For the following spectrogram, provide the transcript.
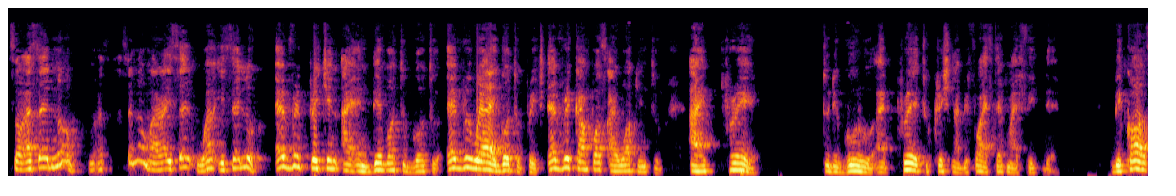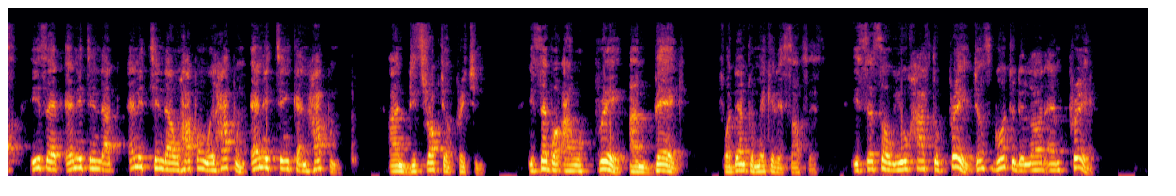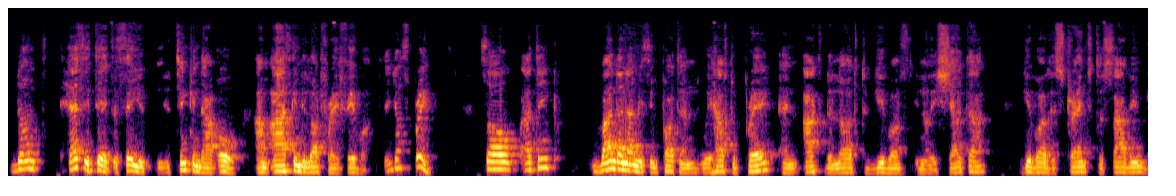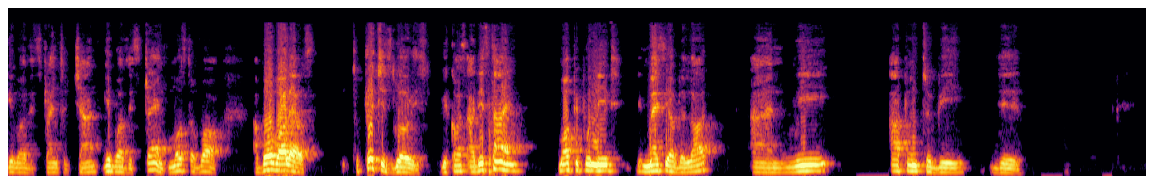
so I said, no. I said, no, Mara. He said, well, he said, look, every preaching I endeavor to go to, everywhere I go to preach, every campus I walk into, I pray to the guru. I pray to Krishna before I step my feet there. Because he said anything that anything that will happen will happen. Anything can happen and disrupt your preaching. He said, but I will pray and beg for them to make it a success. He said, so you have to pray. Just go to the Lord and pray. Don't hesitate to say you, you're thinking that, oh, I'm asking the Lord for a favor. Just pray. So I think Vandanam is important. We have to pray and ask the Lord to give us, you know, a shelter, give us the strength to serve Him, give us the strength to chant, give us the strength, most of all, above all else, to preach His glories. Because at this time, more people need the mercy of the Lord, and we happen to be the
